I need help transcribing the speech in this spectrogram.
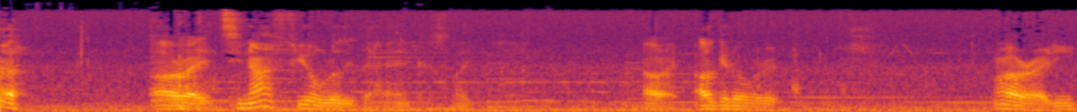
Alright, see now I feel really bad, cause like... Alright, I'll get over it. Alrighty.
